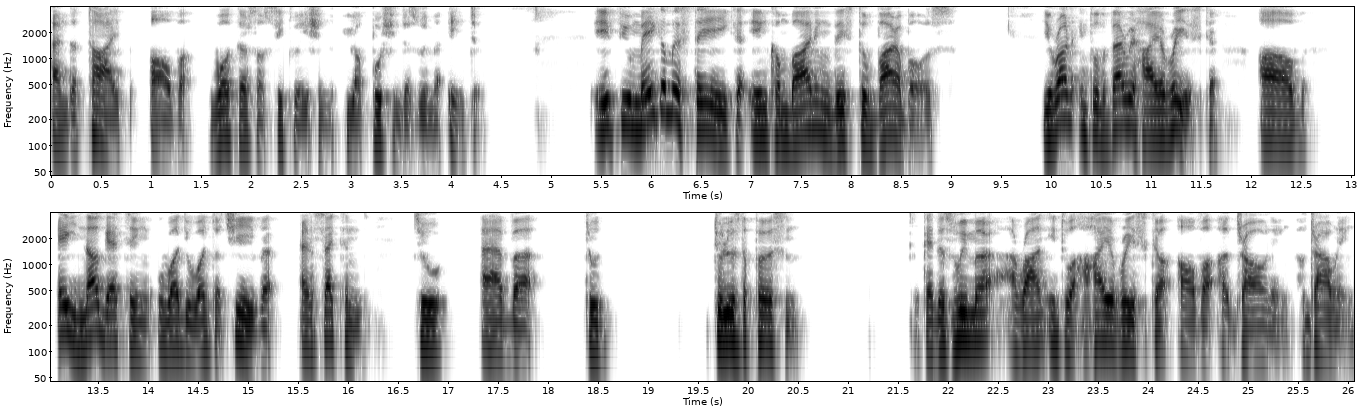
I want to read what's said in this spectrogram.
and the type of waters or situation you are pushing the swimmer into. If you make a mistake in combining these two variables, you run into a very high risk of A, not getting what you want to achieve, and second, to have uh, to to lose the person. Okay, the swimmer run into a high risk of uh, drowning. Drowning.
